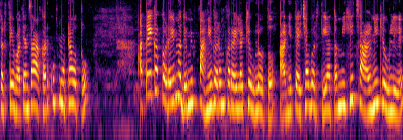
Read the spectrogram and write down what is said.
तर तेव्हा त्यांचा आकार खूप मोठा होतो. आता एका कढईमध्ये मी पाणी गरम करायला ठेवलं होतं आणि त्याच्यावरती आता मी ही चाळणी ठेवली आहे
